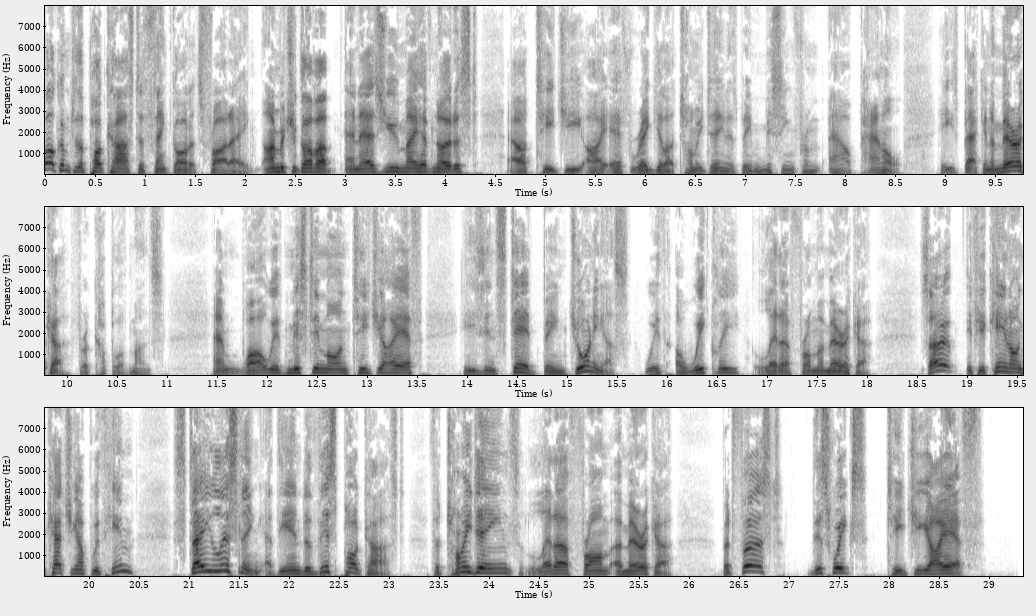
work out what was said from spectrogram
Welcome to the podcast of Thank God It's Friday. I'm Richard Glover, and as you may have noticed, our TGIF regular Tommy Dean has been missing from our panel. He's back in America for a couple of months. And while we've missed him on TGIF, he's instead been joining us with a weekly letter from America. So if you're keen on catching up with him, stay listening at the end of this podcast for Tommy Dean's letter from America. But first, this week's TGIF.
